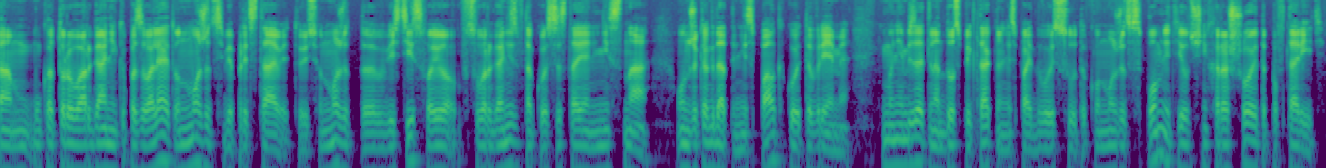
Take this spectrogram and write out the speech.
там, у которого органика позволяет, он может себе представить. То есть он может э, ввести свое, свой организм в такое состояние не сна. Он же когда-то не спал какое-то время. Ему не обязательно до спектакля не спать двое суток. Он может вспомнить и очень хорошо это повторить.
